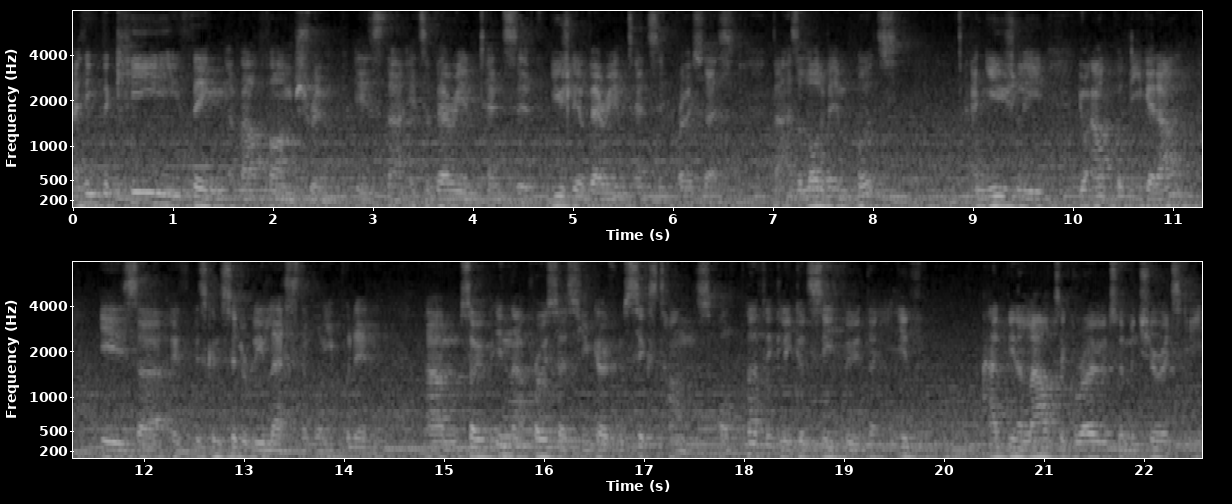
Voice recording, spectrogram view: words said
I think the key thing about farm shrimp is that it's a very intensive, usually a very intensive process that has a lot of inputs and usually your output that you get out is, uh, is considerably less than what you put in. Um, so in that process you go from six tons of perfectly good seafood that if had been allowed to grow to maturity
